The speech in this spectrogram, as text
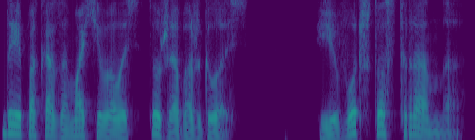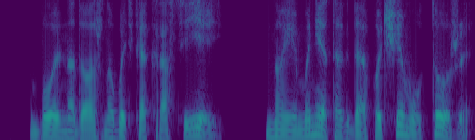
Да и пока замахивалась, тоже обожглась. И вот что странно. Больно должно быть как раз ей. Но и мне тогда почему тоже?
